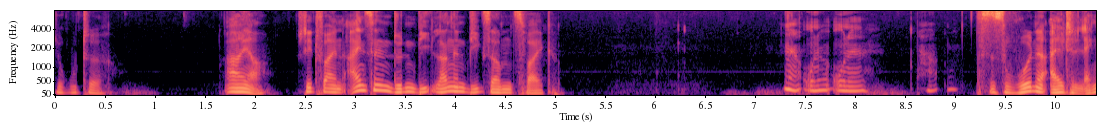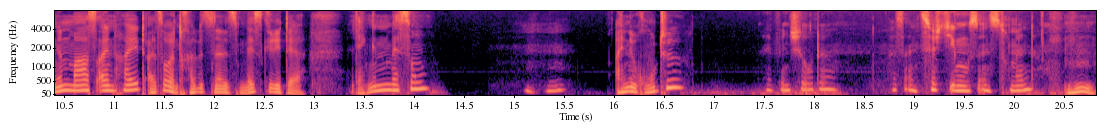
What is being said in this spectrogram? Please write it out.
Die Route. Ah ja. Steht für einen einzelnen, dünnen, bieg langen, biegsamen Zweig. Ja, ohne, ohne Haken. Das ist sowohl eine alte Längenmaßeinheit als auch ein traditionelles Messgerät der Längenmessung. Eine Route? Eine Windschute. Was ein Züchtigungsinstrument. Hm.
